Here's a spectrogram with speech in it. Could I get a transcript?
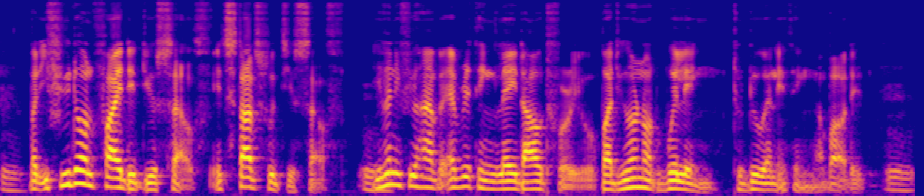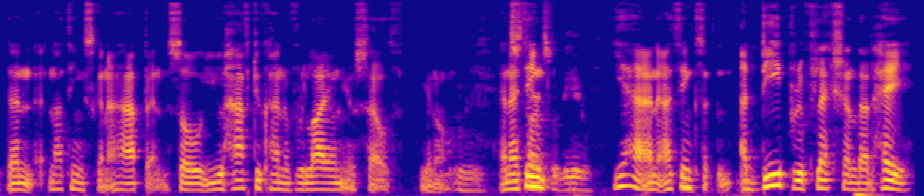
Mm. But if you don't fight it yourself it starts with yourself. Mm-hmm. Even if you have everything laid out for you but you're not willing to do anything about it mm. then nothing's gonna happen. So you have to kind of rely on yourself you know. Mm. And i think with you. Yeah, and I think a deep reflection that hey,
